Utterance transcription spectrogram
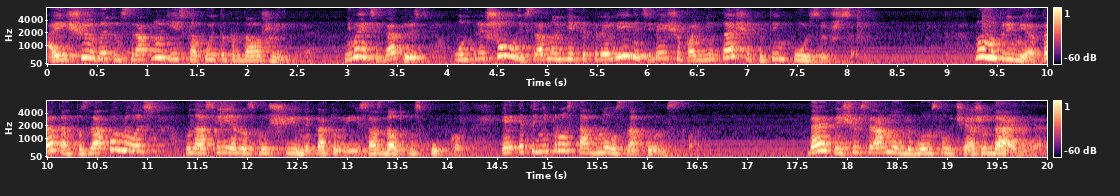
а еще и в этом все равно есть какое-то продолжение. Понимаете, да, то есть он пришел, и все равно некоторое время тебя еще под ним тащит, и ты им пользуешься. Ну, например, да, там познакомилась у нас Лена с мужчиной, который ей создал туз кубков. И это не просто одно знакомство. Да, это еще все равно в любом случае ожидание,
